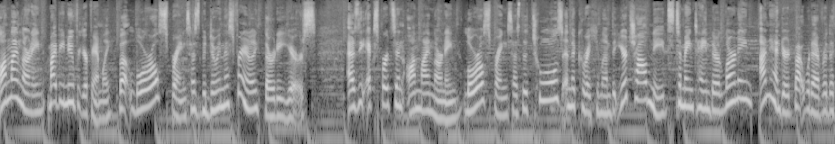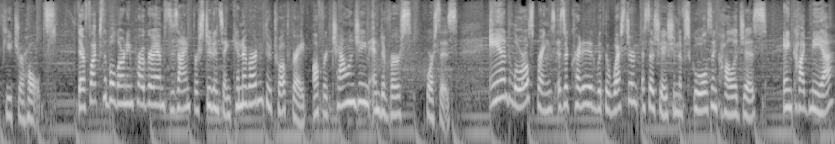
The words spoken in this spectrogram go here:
Online learning might be new for your family, but Laurel Springs has been doing this for nearly 30 years. As the experts in online learning, Laurel Springs has the tools and the curriculum that your child needs to maintain their learning unhindered by whatever the future holds. Their flexible learning programs designed for students in kindergarten through 12th grade offer challenging and diverse courses. And Laurel Springs is accredited with the Western Association of Schools and Colleges, Incognia,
